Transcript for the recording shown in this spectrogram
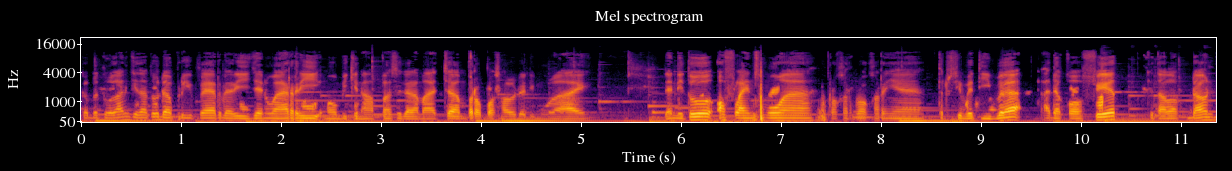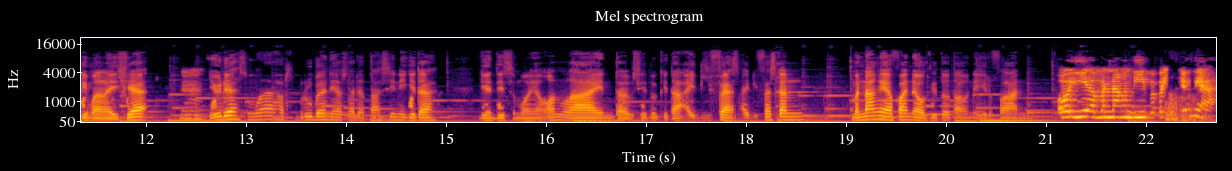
kebetulan kita tuh udah prepare dari Januari mau bikin apa segala macam, proposal udah dimulai. Dan itu offline semua proker-prokernya. Terus tiba-tiba ada COVID, kita lockdown di Malaysia. Hmm. Ya udah semua harus berubah nih, harus adaptasi nih kita. Ganti semuanya online, terus itu kita ID Fest. ID Fest kan menang ya Van ya waktu itu tahunnya Irfan. Oh iya, menang di PPIUM ya?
